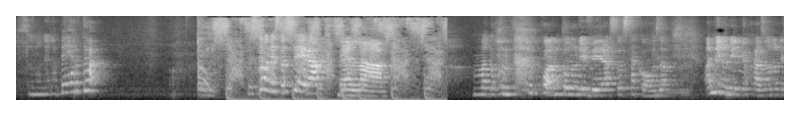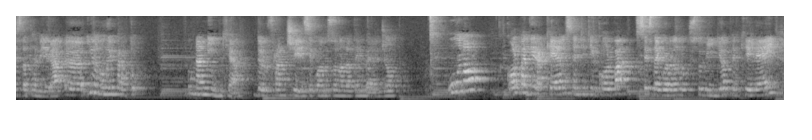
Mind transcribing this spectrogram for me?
Sono nella merda! Sessione stasera! Bella! Madonna, quanto non è vera sta cosa. Almeno nel mio caso non è stata vera. Uh, io non ho imparato una minchia del francese quando sono andata in Belgio. Uno, colpa di Raquel, sentiti in colpa se stai guardando questo video perché lei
